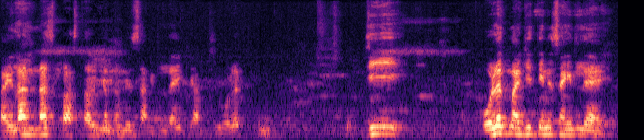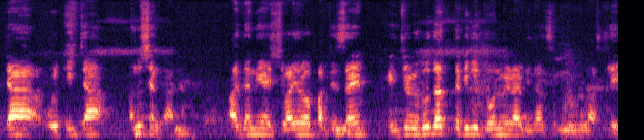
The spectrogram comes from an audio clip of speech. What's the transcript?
पहिल्यांदाच प्रस्ताव करताना सांगितलेलं आहे की आमची ओळख. जी ओळख माझी त्यांनी सांगितली आहे त्या ओळखीच्या अनुषंगाने. आदरणीय शिवाजीराव पाटील साहेब यांच्या विरोधात तरी मी दोन वेळा विधानसभा निवडून असले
